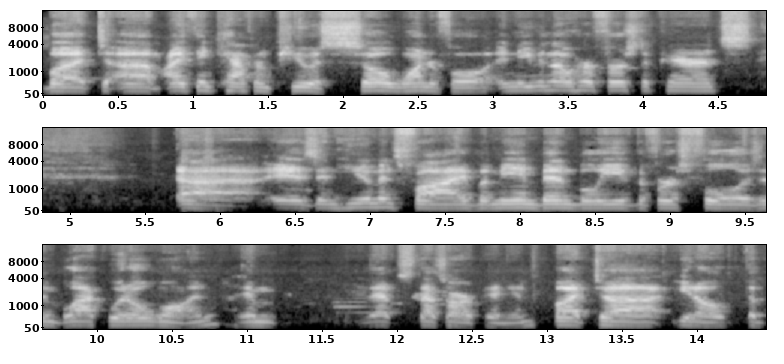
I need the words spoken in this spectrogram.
But um, I think Catherine Pugh is so wonderful, and even though her first appearance uh, is Inhumans Five, but me and Ben believe the first full is in Black Widow One, and that's that's our opinion. But uh, you know, the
